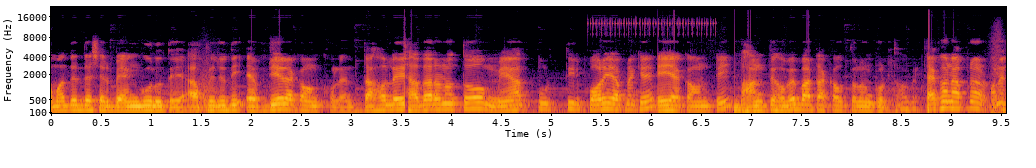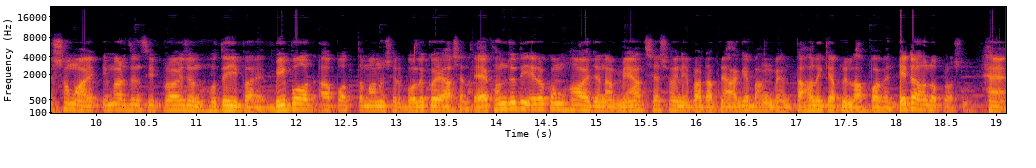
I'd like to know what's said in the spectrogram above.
আমাদের দেশের ব্যাংকগুলোতে আপনি যদি এফডিআর অ্যাকাউন্ট খোলেন, তাহলে সাধারণত মেয়াদ পূর্তির পরে আপনাকে এই অ্যাকাউন্টটি ভাঙতে হবে বা টাকা উত্তোলন করতে হবে। এখন আপনার অনেক সময় ইমার্জেন্সি প্রয়োজন হতেই পারে, বিপদ আপদ মানুষের বলে কয়ে আসে না। এখন যদি এরকম হয় যে না, মেয়াদ শেষ হয়নি বাট আপনি আগে ভাঙবেন, তাহলে কি আপনি লাভ পাবেন? এটা হলো প্রশ্ন। হ্যাঁ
